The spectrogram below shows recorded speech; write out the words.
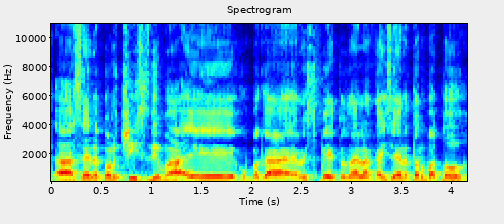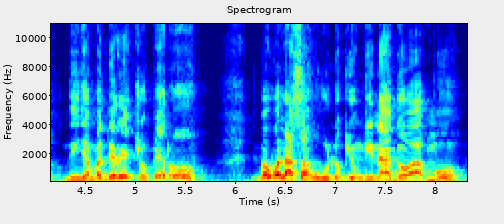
ah, Senator Cheese, 'di ba? Eh kumbaga respeto na lang kay Senator Bato, hindi niya madiretso pero 'di ba wala sa hulog yung ginagawa mo.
